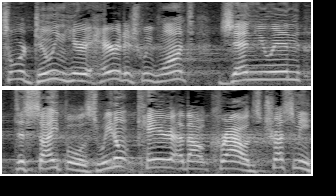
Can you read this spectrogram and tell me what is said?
That's what we're doing here at Heritage. We want genuine disciples. We don't care about crowds. Trust me,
